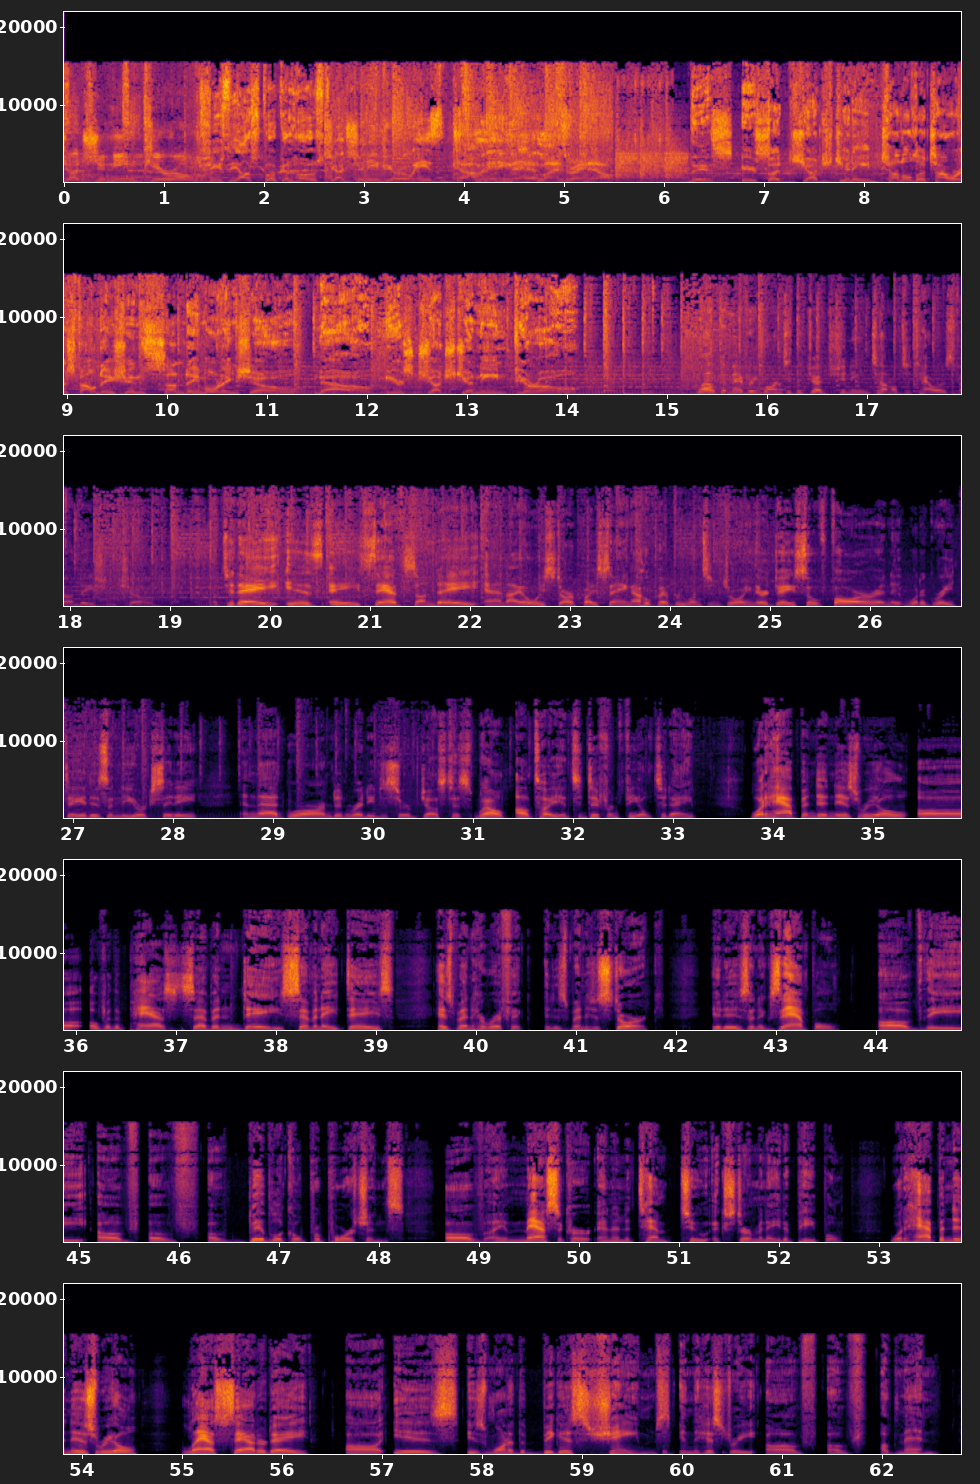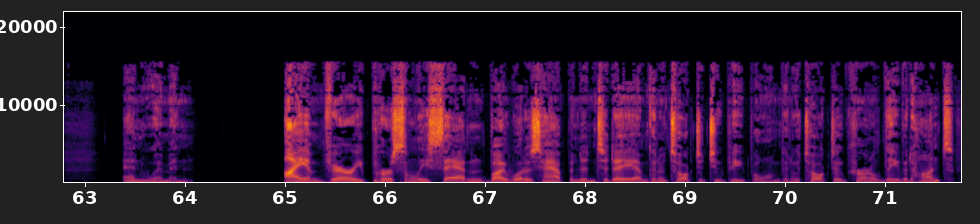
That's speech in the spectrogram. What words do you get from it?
Judge Jeanine Pirro. She's the outspoken host. Judge Jeanine Pirro is dominating the headlines right now. This is the Judge Jeanine Tunnel to Towers Foundation Sunday morning show. Now, here's Judge Jeanine Pirro. Welcome, everyone, to the Judge Jeanine Tunnel to Towers Foundation show. Today is a sad Sunday, and I always start by saying I hope everyone's enjoying their day so far, and it, what a great day it is in New York City and that we're armed and ready to serve justice. Well, I'll tell you, it's a different field today. What happened in Israel uh, over the past seven days, seven, eight days, has been horrific. It has been historic. It is an example of the of of of biblical proportions of a massacre and an attempt to exterminate a people. What happened in Israel last Saturday uh, is is one of the biggest shames in the history of of of men and women. I am very personally saddened by what has happened, and today I'm going to talk to two people. I'm going to talk to Colonel David Hunt,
